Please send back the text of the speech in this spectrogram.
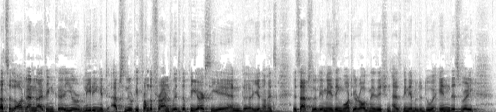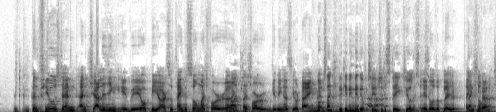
That's a lot, and I think uh, you're leading it absolutely from the front with the PRCA, and uh, you know it's it's absolutely amazing what your organization has been able to do in this very confused and, and challenging way of PR. So thank you so much for uh, for giving us your time. Well, thank you for giving me the opportunity to speak to your listeners. It was a pleasure. Thank, thank you, you very much.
